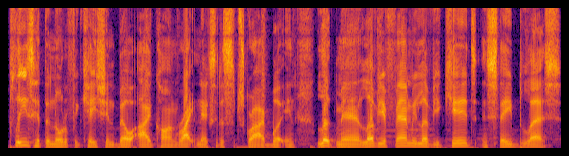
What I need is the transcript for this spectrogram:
please hit the notification bell icon right next to the subscribe button. Look, man, love your family, love your kids, and stay blessed.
